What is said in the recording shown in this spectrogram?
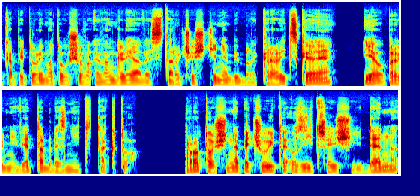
kapitoly Matoušova Evangelia ve staročeštině Bible Kralické, jeho první věta bude znít takto. Protož nepečujte o zítřejší den,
